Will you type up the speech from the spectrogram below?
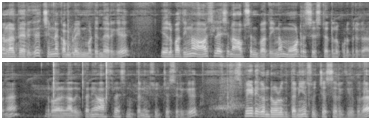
நல்லா தான் இருக்குது சின்ன கம்ப்ளைண்ட் மட்டும்தான் இருக்குது இதில் பார்த்திங்கன்னா ஆசிலேஷன் ஆப்ஷன் பார்த்திங்கன்னா மோட்டர் சிஸ்டத்தில் கொடுத்துருக்காங்க. இதில் பாருங்கள் அதுக்கு தனியாக ஆசிலேஷனுக்கு தனியாக சுவிச்சஸ் இருக்குது ஸ்பீடு கண்ட்ரோலுக்கு தனியாக சுவிச்சஸ் இருக்குது இதில்.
